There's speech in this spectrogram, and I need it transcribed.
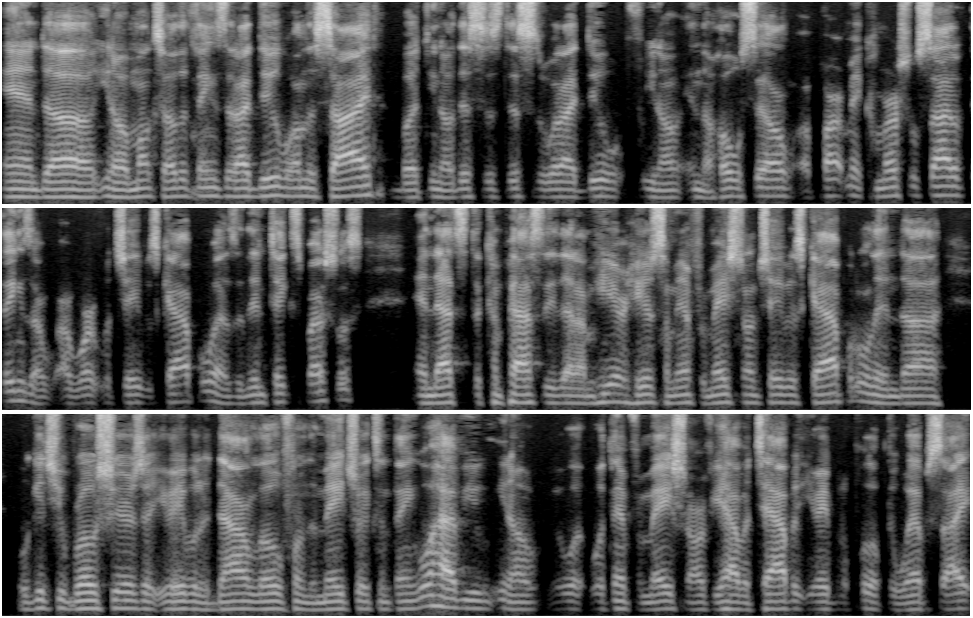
and uh, you know amongst other things that I do on the side. But you know this is this is what I do. You know in the wholesale apartment commercial side of things. I, I work with Chavis Capital as an intake specialist, and that's the capacity that I'm here. Here's some information on Chavis Capital, and uh, We'll get you brochures that you're able to download from the matrix and thing. We'll have you, you know, with, with information, or if you have a tablet, you're able to pull up the website.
